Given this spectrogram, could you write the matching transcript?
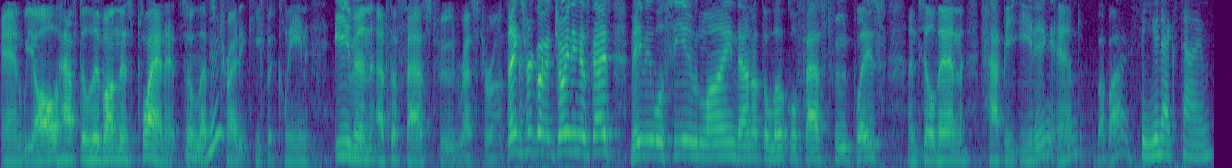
and we all have to live on this planet, so let's mm-hmm. try to keep it clean. Even at the fast food restaurant. Thanks for go- joining us, guys. Maybe we'll see you in line down at the local fast food place. Until then, happy eating and bye bye. See you next time.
